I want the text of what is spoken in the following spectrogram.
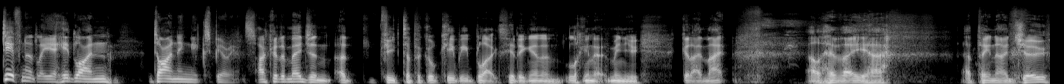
definitely a headline dining experience. I could imagine a few typical Kiwi blokes heading in and looking at the menu. G'day, mate. I'll have a uh, a Pinot Jus,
